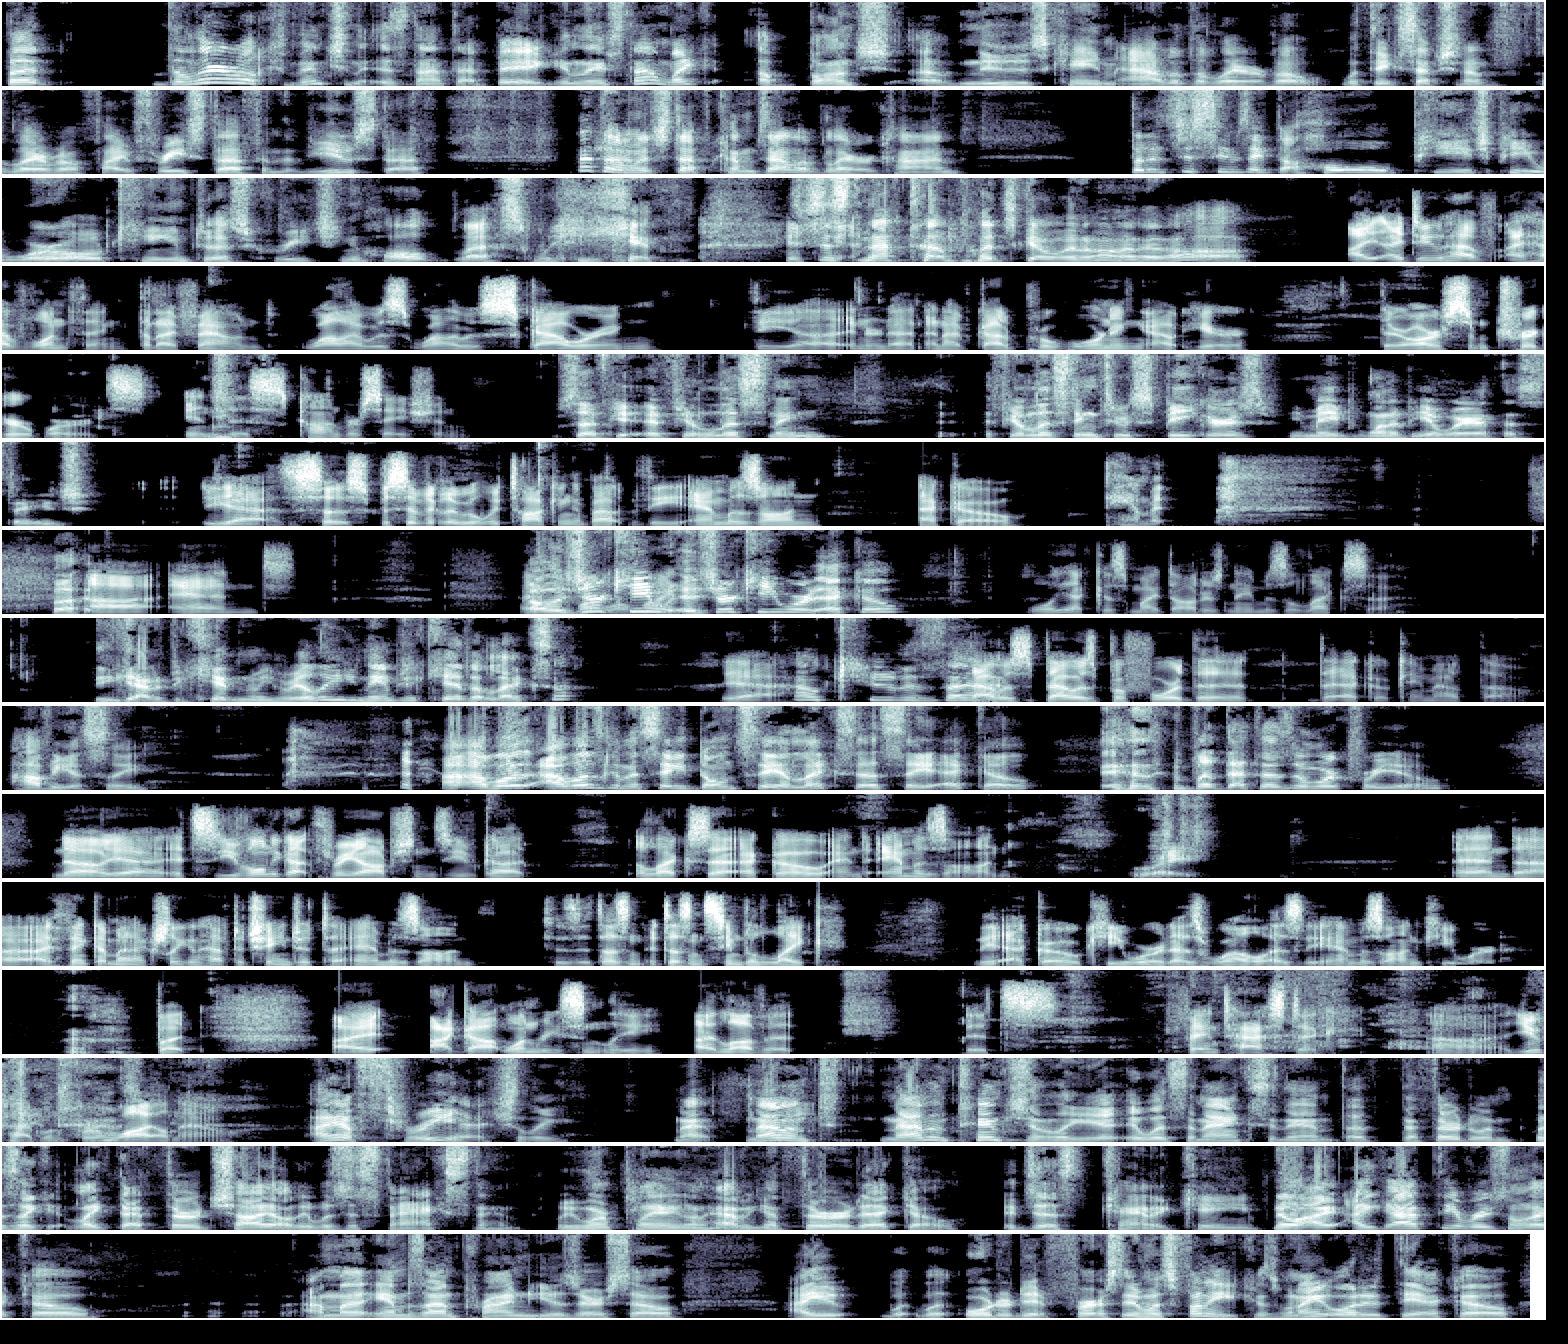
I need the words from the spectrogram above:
but the Laravel convention is not that big, and there's not like a bunch of news came out of the Laravel, with the exception of the Laravel 5.3 stuff and the Vue stuff. Not that Sure. much stuff comes out of Laracon, but it just seems like the whole PHP world came to a screeching halt last week, and it's just not that much going on at all. I, I do have I have one thing that I found while I was while I was scouring the uh, internet, and I've got to put a warning out here. There are some trigger words in this conversation. So if you if you're listening, if you're listening through speakers, you may want to be aware at this stage. Yeah, so specifically, we'll be talking about the Amazon Echo. Damn it! But Uh, and oh, is your well, key mine- is your keyword Echo? well, yeah, because my daughter's name is Alexa. You got to be kidding me! Really? You named your kid Alexa? Yeah, How cute is that? that was that was before the the Echo came out, though. obviously. I, I was I was gonna say don't say Alexa, say Echo, but that doesn't work for you. No, yeah, it's you've only got three options. You've got Alexa, Echo, and Amazon. Right. and uh, I think I'm actually gonna have to change it to Amazon because it doesn't it doesn't seem to like the Echo keyword as well as the Amazon keyword. but I I got one recently. I love it. It's fantastic. Uh, you've had one for a while now. I have three actually. Not not in, not intentionally. It, it was an accident. The the third one was like like that third child. It was just an accident. We weren't planning on having a third Echo. It just kind of came. No, I I got the original Echo. I'm an Amazon Prime user, so I w- w- ordered it first. And it was funny because when I ordered the Echo,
